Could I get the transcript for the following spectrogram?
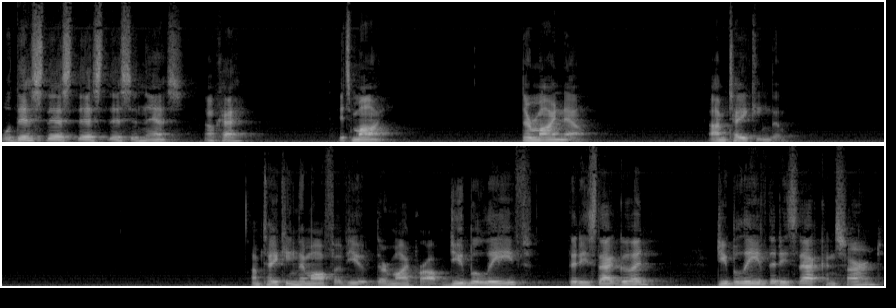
Well, this, this, this, this, and this. Okay. It's mine. They're mine now. I'm taking them. I'm taking them off of you. They're my problem. Do you believe that He's that good? Do you believe that He's that concerned?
